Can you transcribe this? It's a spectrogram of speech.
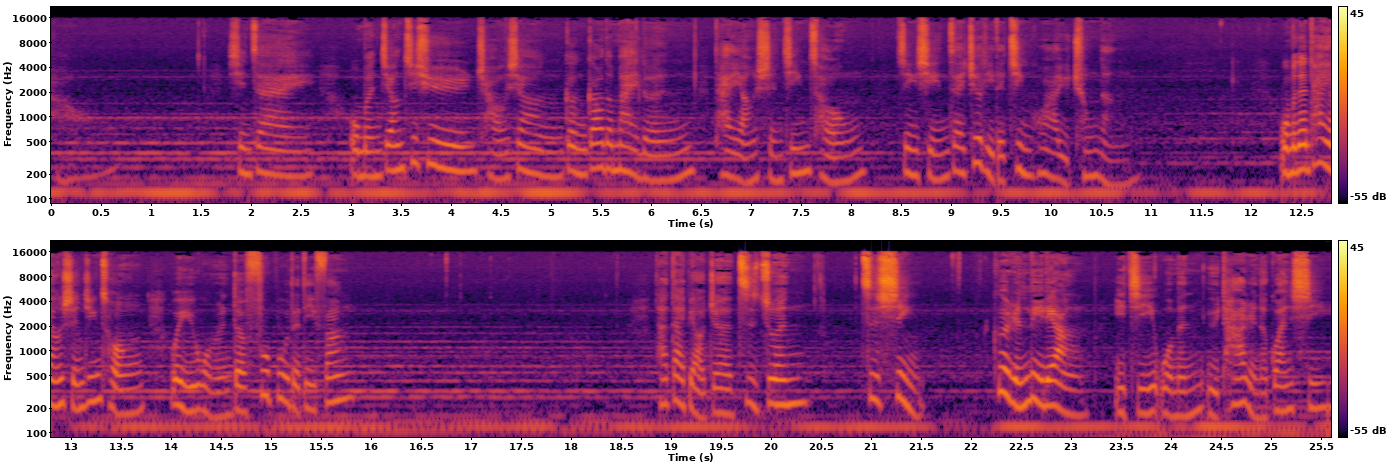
好，现在。我们将继续朝向更高的脉轮——太阳神经丛进行在这里的净化与充能。我们的太阳神经丛位于我们的腹部的地方，它代表着自尊、自信、个人力量以及我们与他人的关系。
